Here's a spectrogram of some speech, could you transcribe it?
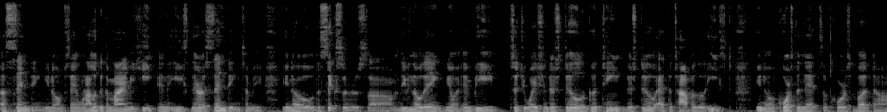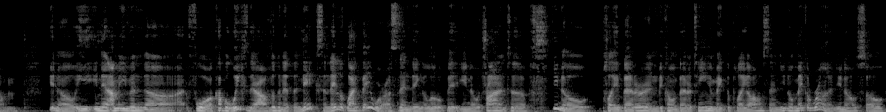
ascending. You know, what I'm saying when I look at the Miami Heat in the East, they're ascending to me. You know, the Sixers, um, even though they ain't you know Embiid situation, they're still a good team. They're still at the top of the East. You know, of course, the Nets, of course, but, um, you know, I'm even, uh, for a couple weeks there, I was looking at the Knicks and they looked like they were ascending a little bit, you know, trying to, you know, play better and become a better team and make the playoffs and, you know, make a run, you know. So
